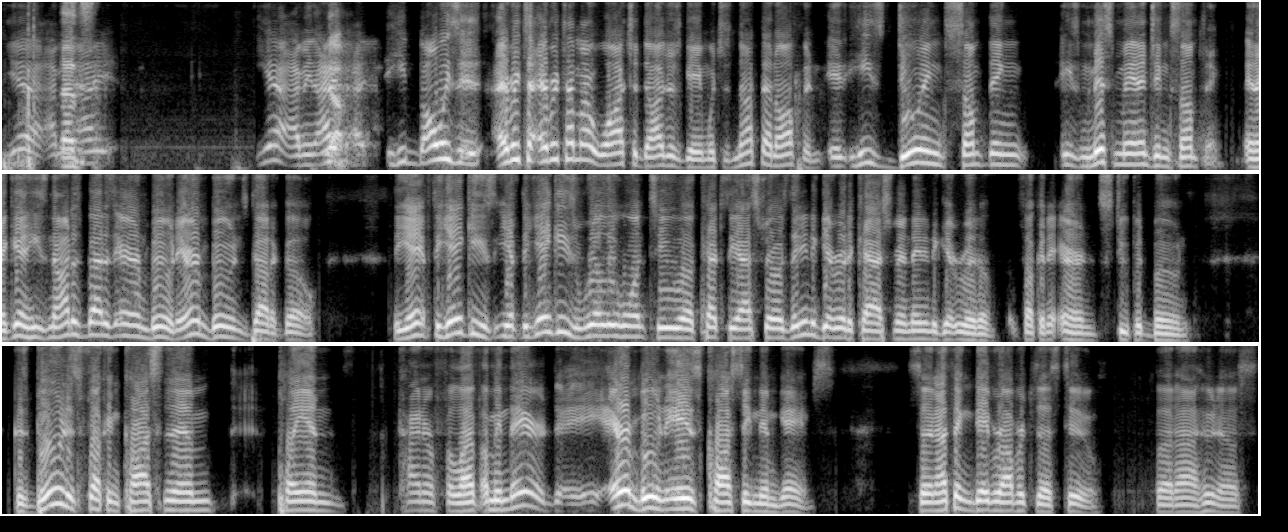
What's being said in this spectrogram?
Yeah, I mean, That's- I, yeah, I mean, Yeah. I he always every time every time I watch a Dodgers game, which is not that often, it, he's doing something. He's mismanaging something, and again, he's not as bad as Aaron Boone. Aaron Boone's got to go. The if the Yankees if the Yankees really want to uh, catch the Astros, they need to get rid of Cashman. They need to get rid of fucking Aaron stupid Boone, because Boone is fucking costing them playing kind of for life. I mean, they are Aaron Boone is costing them games. So, and I think Dave Roberts does too. But uh, who knows?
